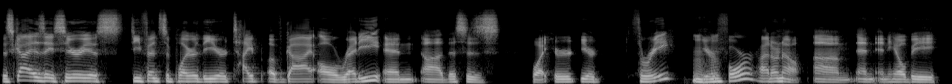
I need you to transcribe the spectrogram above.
this guy is a serious defensive player of the year type of guy already, and uh, this is what year year 3 year Mhm. four, I don't know. Um, and and he'll be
